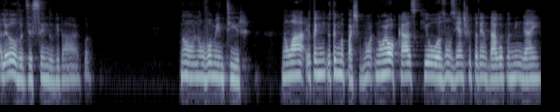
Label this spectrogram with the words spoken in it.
Olha, eu vou dizer sem dúvida a água. Não, não vou mentir. Não há, eu tenho, eu tenho uma paixão. Não, não é ao caso que eu aos 11 anos fui para dentro da água quando ninguém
